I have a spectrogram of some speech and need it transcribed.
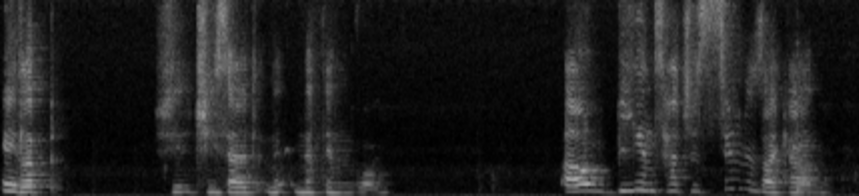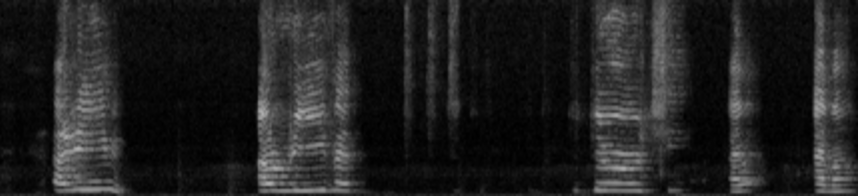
Caleb, she, she said in a thin. I'll be in touch as soon as I can. Arrive, arrive dirty uh, Emma.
